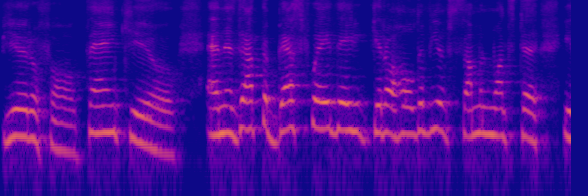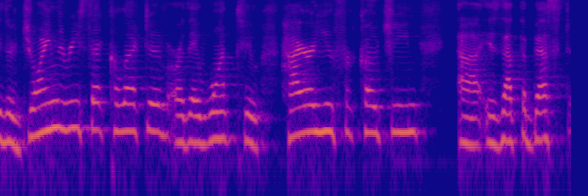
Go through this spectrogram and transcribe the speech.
Beautiful. Thank you. And is that the best way they get a hold of you if someone wants to either join the Reset Collective or they want to hire you for coaching? Uh, is that the best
